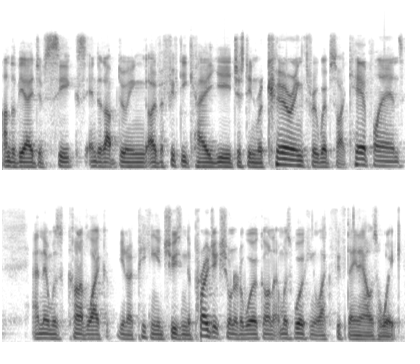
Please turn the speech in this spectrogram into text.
under the age of six, ended up doing over 50k a year just in recurring through website care plans. And then was kind of like, you know, picking and choosing the project she wanted to work on and was working like 15 hours a week.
